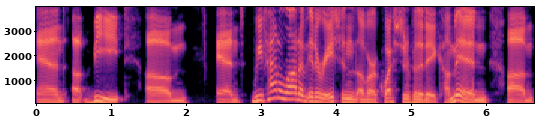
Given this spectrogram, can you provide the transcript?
and upbeat. Um, and we've had a lot of iterations of our question for the day come in. Um,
